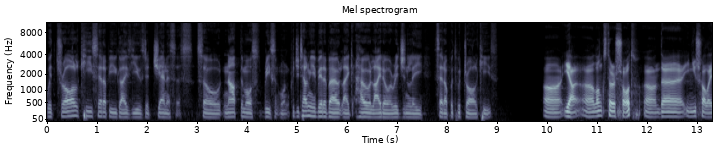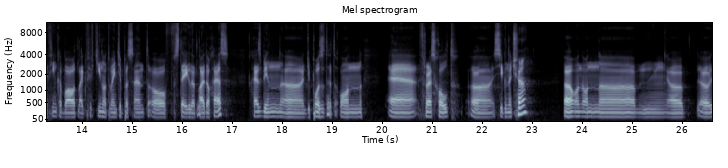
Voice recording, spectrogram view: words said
withdrawal key setup you guys used at Genesis, so not the most recent one. Could you tell me a bit about like how Lido originally set up with withdrawal keys? Uh, yeah, uh, long story short, uh, the initial, I think about like 15 or 20% of stake that Lido has, has been uh, deposited on a threshold signature on on um, uh,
